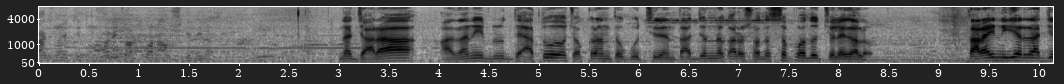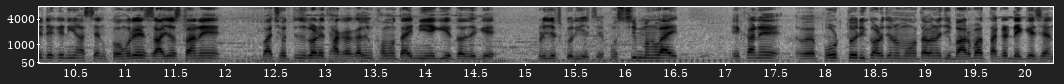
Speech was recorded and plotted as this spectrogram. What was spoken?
রাজনৈতিক মহলে জল্পনা উস্কে দিল। না যারা আদানির বিরুদ্ধে এত চক্রান্ত করছিলেন তার জন্য কারও সদস্য পদও চলে গেল। তারাই নিজের রাজ্যে ডেকে নিয়ে আসেন কংগ্রেস রাজস্থানে বা ছত্তিশগড়ে থাকাকালীন ক্ষমতায় নিয়ে গিয়ে তাদেরকে প্রজেক্ট করিয়েছে। পশ্চিমবাংলায় এখানে পোর্ট তৈরি করার জন্য মমতা ব্যানার্জি বারবার তাকে ডেকেছেন।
